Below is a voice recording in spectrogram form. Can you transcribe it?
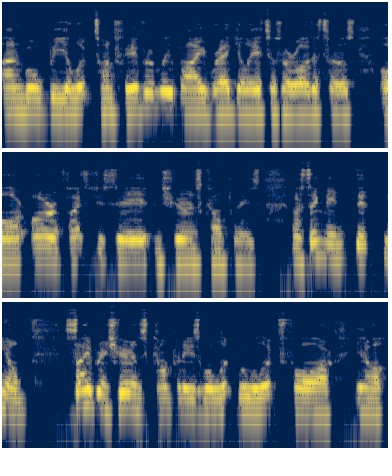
and will be looked on favourably by regulators or auditors or or in fact as you say insurance companies. I think that you know cyber insurance companies will look, will look for, you know,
